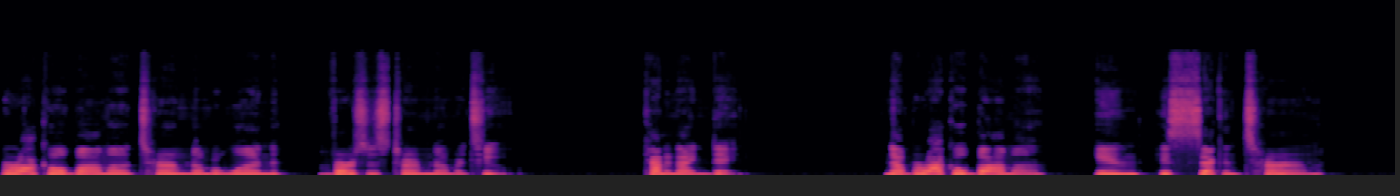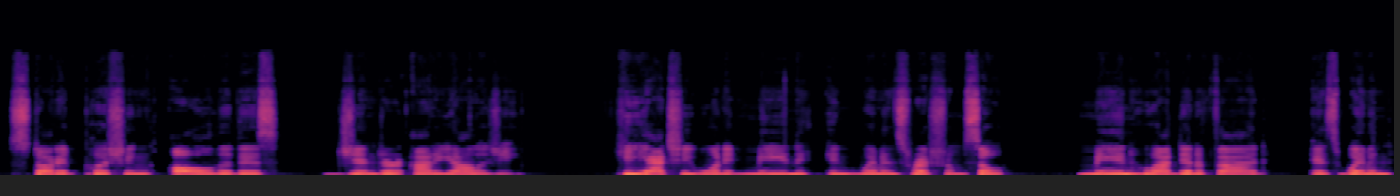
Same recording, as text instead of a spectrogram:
Barack Obama, term number one versus term number two, kind of night and day. Now, Barack Obama, in his second term, started pushing all of this gender ideology. He actually wanted men in women's restrooms. So, men who identified as women,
